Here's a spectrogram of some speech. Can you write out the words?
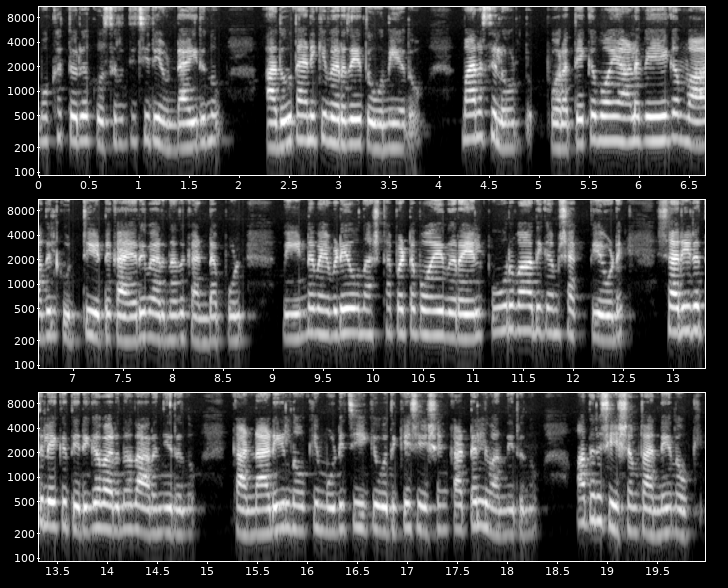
മുഖത്തൊരു കുസൃതി ഉണ്ടായിരുന്നു. അതോ തനിക്ക് വെറുതെ തോന്നിയതോ? മനസ്സിലോർത്തു. പുറത്തേക്ക് പോയ ആൾ വേഗം വാതിൽ കുറ്റിയിട്ട് കയറി വരുന്നത് കണ്ടപ്പോൾ വീണ്ടും എവിടെയോ നഷ്ടപ്പെട്ടു പോയ വിറയിൽ പൂർവാധികം ശക്തിയോടെ ശരീരത്തിലേക്ക് തിരികെ വരുന്നത് അറിഞ്ഞിരുന്നു. കണ്ണാടിയിൽ നോക്കി മുടി ചീക്കി ഒതുക്കിയ ശേഷം കട്ടലിൽ വന്നിരുന്നു. അതിനുശേഷം തന്നെ നോക്കി.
